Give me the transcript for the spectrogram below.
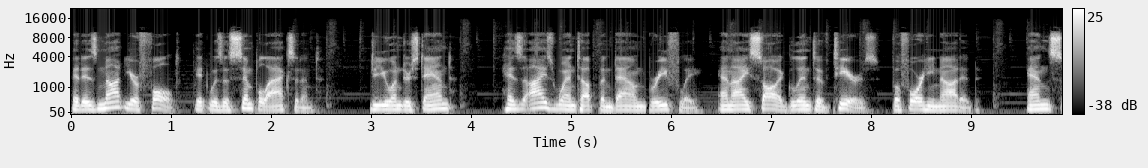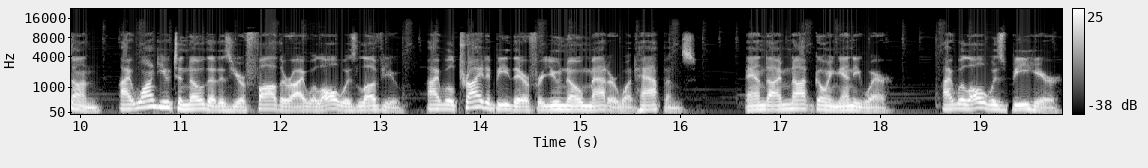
It is not your fault, it was a simple accident. Do you understand? His eyes went up and down briefly, and I saw a glint of tears before he nodded. And son, I want you to know that as your father I will always love you, I will try to be there for you no matter what happens. And I'm not going anywhere. I will always be here.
